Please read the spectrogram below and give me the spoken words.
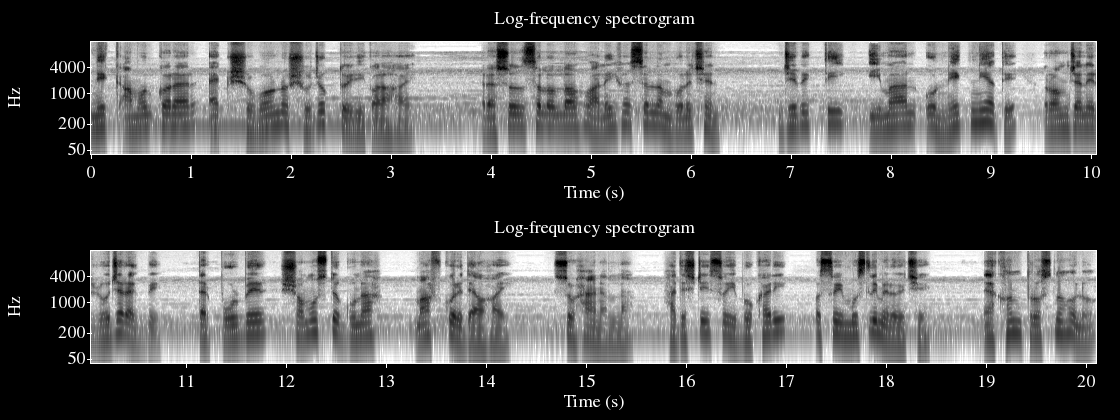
নেক আমল করার এক সুবর্ণ সুযোগ তৈরি করা হয়। রাসুল সাল্লাহ আলহিহাসাল্লাম বলেছেন, যে ব্যক্তি ইমান ও নেক নিয়াতে রমজানের রোজা রাখবে, তার পূর্বের সমস্ত গুনাহ মাফ করে দেওয়া হয়। সুহান আল্লাহ হাদিসটি সই বুখারি ও সই মুসলিমে রয়েছে। এখন প্রশ্ন হলো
